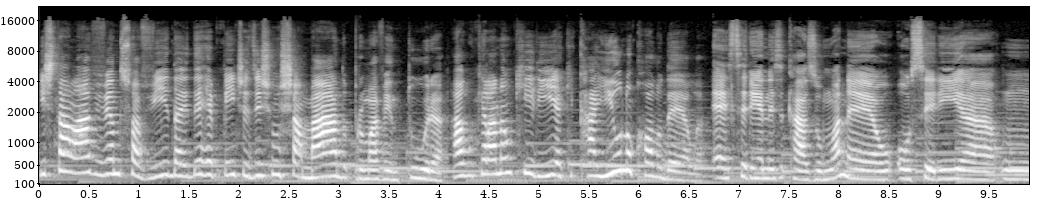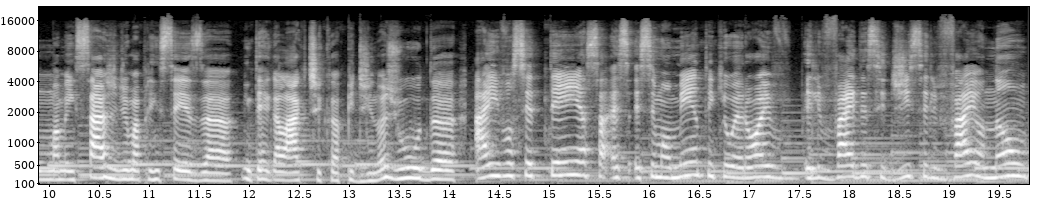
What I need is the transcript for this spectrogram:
está lá vivendo sua vida e de repente existe um chamado para uma aventura, algo que ela não queria, que caiu no colo dela. É, seria nesse caso um anel, ou seria uma mensagem de uma princesa intergaláctica pedindo ajuda. Aí você tem essa, esse momento momento em que o herói ele vai decidir se ele vai ou não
